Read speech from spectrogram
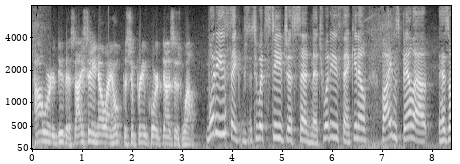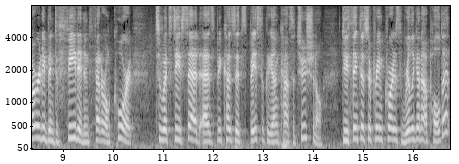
power to do this? I say no. I hope the Supreme Court does as well. What do you think to what Steve just said, Mitch? What do you think? You know, Biden's bailout has already been defeated in federal court to what Steve said as because it's basically unconstitutional. Do you think the Supreme Court is really going to uphold it?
